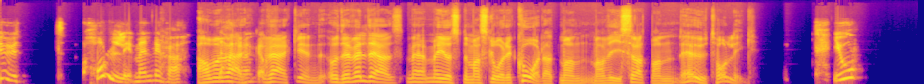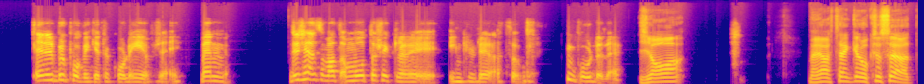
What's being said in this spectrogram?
uthållig människa. Ja, men verk, verkligen. Och det är väl det med, med just när man slår rekord, att man, man visar att man är uthållig. Jo, eller det beror på vilket rekord det är för sig. Men det känns som att om motorcyklar är inkluderat så borde det. Ja, men jag tänker också så här att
